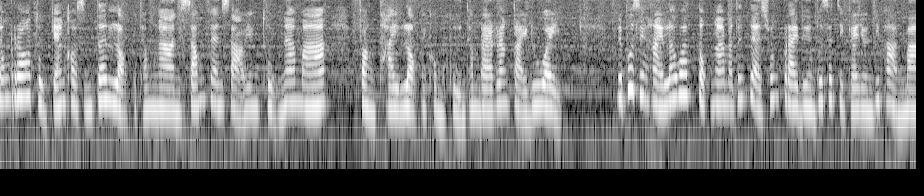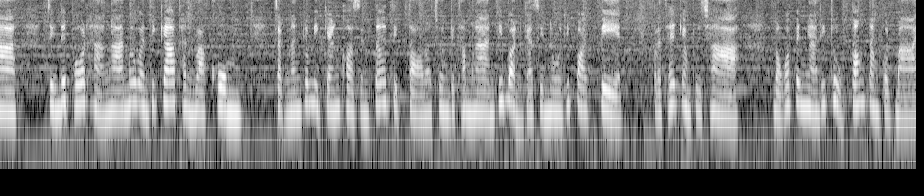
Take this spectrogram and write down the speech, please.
ต้องรอดถูกแก๊งคอร์เซนเตอร์หลอกไปทำงาน ซ้ำแฟนสาวยังถูกหน้าม้า ฝั่งไทยหลอกไปข่มขืนทำร้ายร่างกายด้วยโดยผู้เสียหายเล่าว่าตกงานมาตั้งแต่ช่วงปลายเดือนพฤศจิกายนที่ผ่านมา จึงได้โพสต์หางานเมื่อวันที่ 9 ธันวาคม จากนั้นก็มีแก๊งคอร์เซนเตอร์ติดต่อมาชวนไปทำงานที่บ่อนคาสิโนที่ปอยเปตประเทศกัมพูชา บอกว่าเป็นงานที่ถูกต้องตามกฎหมาย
